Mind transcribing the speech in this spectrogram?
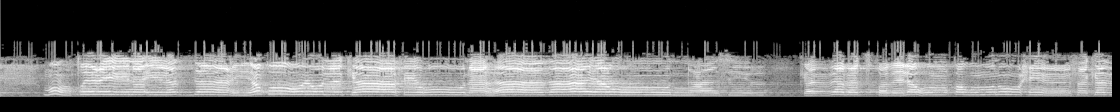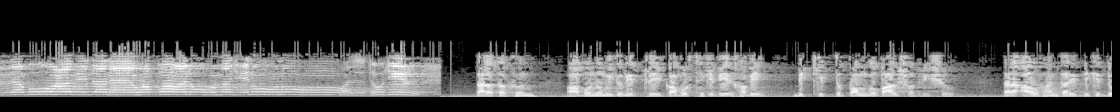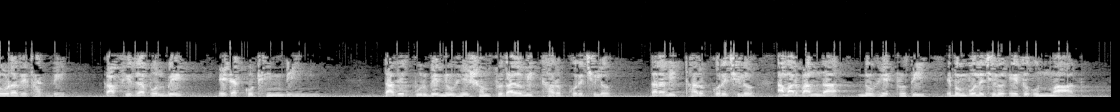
مهطعين إلى الداع يقول الكافرون هذا يوم عسير كذبت قبلهم قوم نوح فكذبوا عبدنا وقالوا مجنون وازدجر অবনমিত নেত্রে কবর থেকে বের হবে বিক্ষিপ্ত পঙ্গপাল সদৃশ। তারা আহ্বানকারীর দিকে দৌড়াতে থাকবে। কাফিররা বলবে, এটা কঠিন দিন। তাদের পূর্বে নুহের সম্প্রদায় মিথ্যারোপ করেছিল। তারা মিথ্যারোপ করেছিল, আমার বান্দা নুহের প্রতি, এবং বলেছিল, এ তো উন্মাদ।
